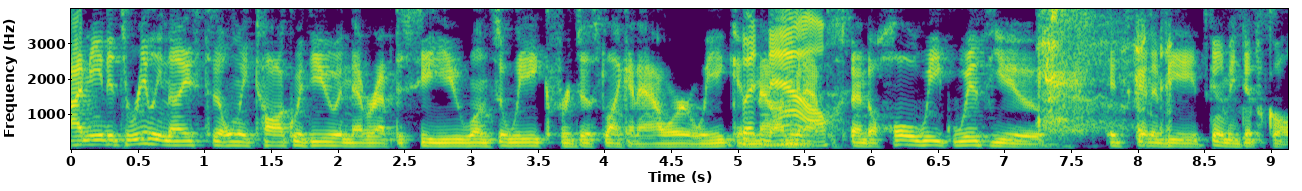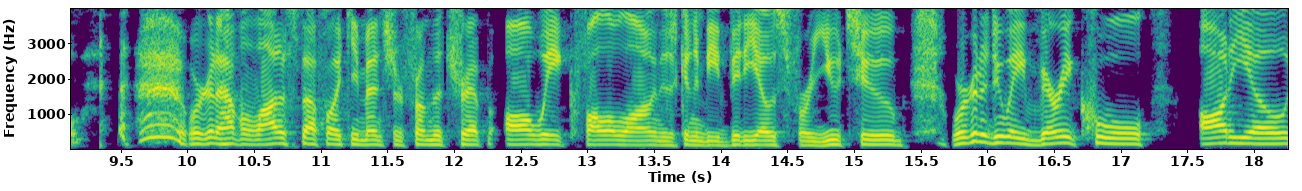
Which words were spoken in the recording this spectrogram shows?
I mean, it's really nice to only talk with you and never have to see you once a week for just like an hour a week. And but now, now I'm gonna have to spend a whole week with you. It's gonna be it's gonna be difficult. We're gonna have a lot of stuff like you mentioned from the trip all week. Follow along. There's gonna be videos for YouTube. We're gonna do a very cool audio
